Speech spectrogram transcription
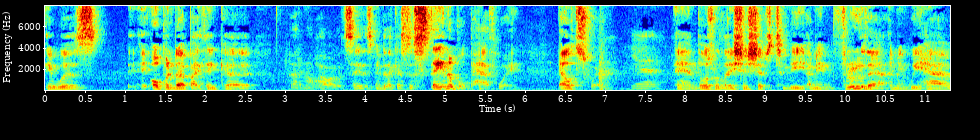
it was it opened up i think uh, i don't know how i would say this maybe like a sustainable pathway elsewhere Yeah. and those relationships to me i mean through that i mean we have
